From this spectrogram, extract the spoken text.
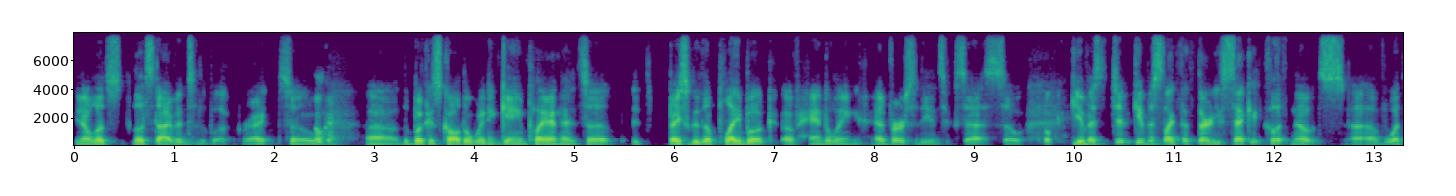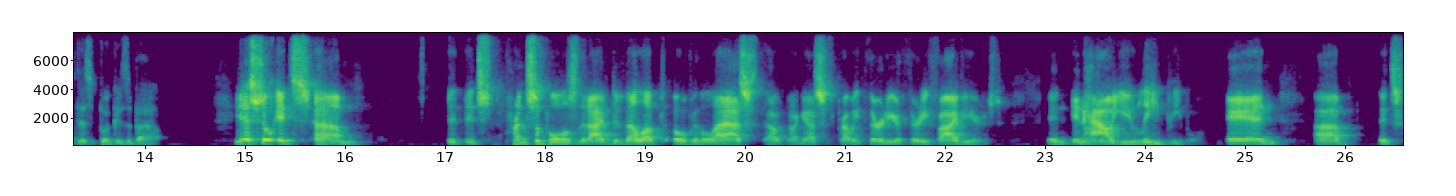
you know, let's let's dive into the book, right? So, okay. Uh, the book is called The Winning Game Plan. And it's a it's basically the playbook of handling adversity and success. So, okay. give us give us like the thirty second cliff notes uh, of what this book is about. Yeah, so it's um, it's principles that I've developed over the last, uh, I guess it's probably 30 or 35 years in, in how you lead people. And uh, it's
